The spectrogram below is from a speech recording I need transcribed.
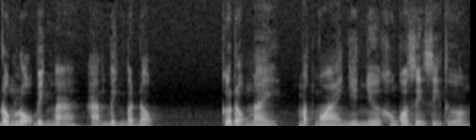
Đồng lộ binh mã, án binh bất động. Cử động này, Mặt ngoài nhìn như không có gì dị thường.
